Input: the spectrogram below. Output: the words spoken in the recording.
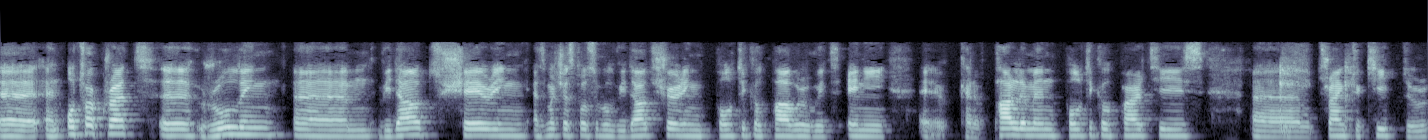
uh, an autocrat uh, ruling um, without sharing as much as possible, without sharing political power with any uh, kind of parliament, political parties, um, trying to keep the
